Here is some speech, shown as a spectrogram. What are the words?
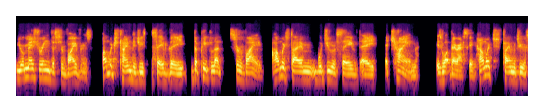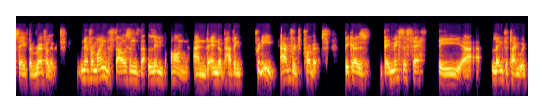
you're measuring the survivors. How much time did you save the the people that survived? How much time would you have saved a a Chime? Is what they're asking. How much time would you have saved a Revolut? Never mind the thousands that limp on and end up having pretty average products because they misassess the uh, length of time it would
